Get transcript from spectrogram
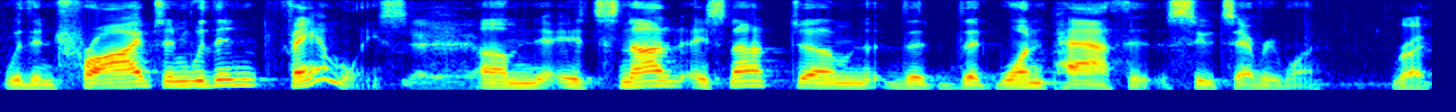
within tribes, and within families. Yeah, yeah, yeah. Um, it's not, it's not um, that, that one path suits everyone. Right.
